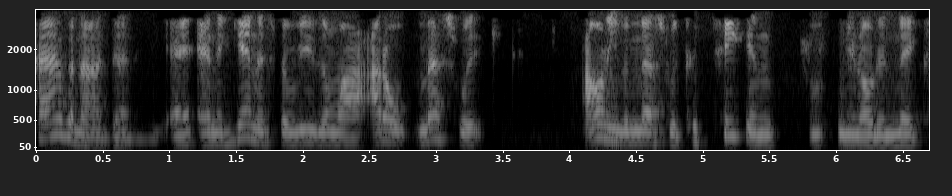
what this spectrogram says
have an identity, and, and again, it's the reason why I don't mess with. I don't even mess with critiquing, you know, the Knicks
